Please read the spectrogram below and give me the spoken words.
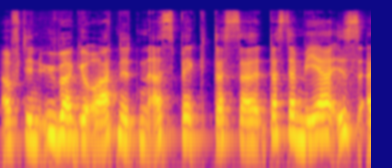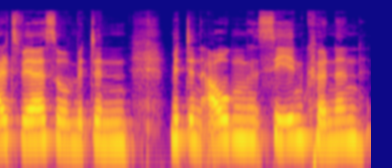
auf den übergeordneten Aspekt, dass da, dass da mehr ist, als wir so mit den, mit den Augen sehen können,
